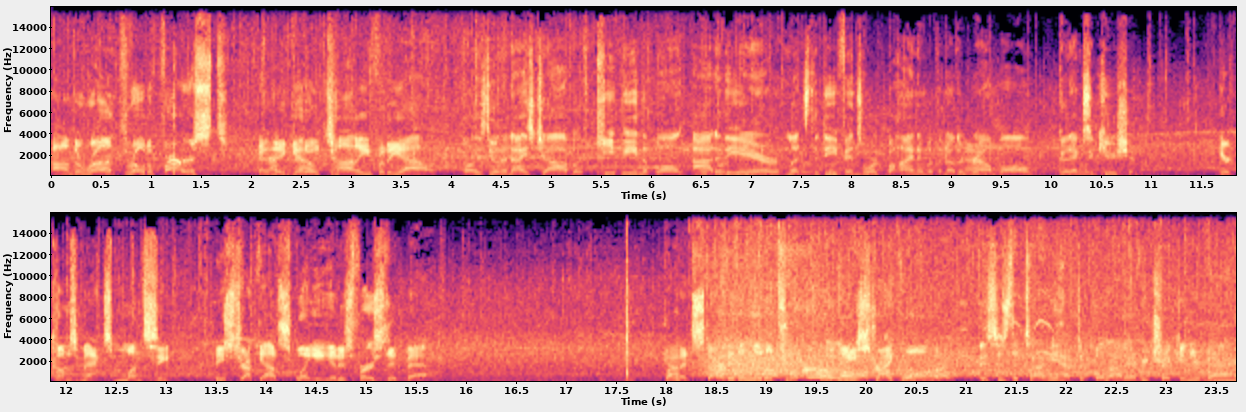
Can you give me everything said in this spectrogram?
On the run, throw to first. And they get Ohtani for the out. Well, he's doing a nice job of keeping the ball out of the air, lets the defense work behind him with another ground ball. Good execution. Here comes Max Muncy. He struck out swinging at his first at bat. Got it started a little too early. Oh. Strike one. This is the time you have to pull out every trick in your bag.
